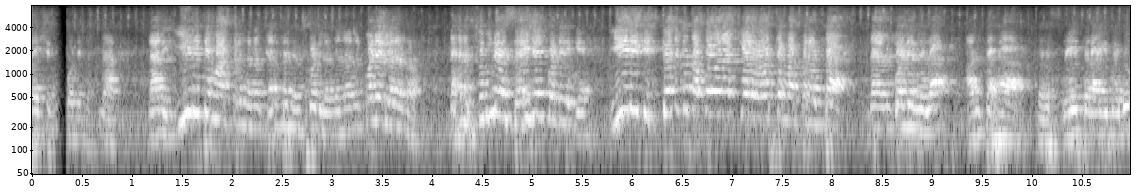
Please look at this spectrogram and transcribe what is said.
ಶೈಕ್ಷಣಿಕ ಕೊಟ್ಟಿದ್ದ ನಾನು ಈ ರೀತಿ ಮಾಡ್ತಾರೆ ನನ್ನ ಕೆಲಸ ನೆನೆಸ್ಕೊಂಡಿಲ್ಲ ನಾನು ಕೊಡಿಲ್ಲ ನಾನು ನಾನು ಸುಮ್ಮನೆ ಸಜೆಷನ್ ಕೊಡಲಿಕ್ಕೆ ಈ ರೀತಿ ಇಷ್ಟೊಂದು ತಪ್ಪವನ್ನ ವ್ಯವಸ್ಥೆ ಮಾಡ್ತಾರೆ ಅಂತ ನಾನು ಅನ್ಕೊಂಡಿರಲಿಲ್ಲ. ಅಂತಹ ಸ್ನೇಹಿತರಾಗಿರ್ಬೋದು,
